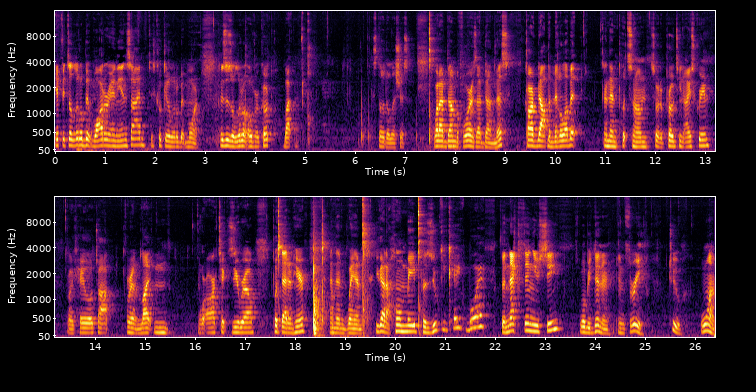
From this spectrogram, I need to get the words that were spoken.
If it's a little bit watery on the inside, just cook it a little bit more. This is a little overcooked, but still delicious. What I've done before is I've done this, carved out the middle of it, and then put some sort of protein ice cream like Halo Top or Enlighten or Arctic Zero. Put that in here and then wham. You got a homemade Pizookie cake, boy. The next thing you see will be dinner in three, two, one.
